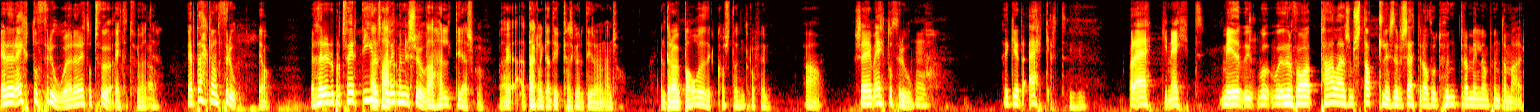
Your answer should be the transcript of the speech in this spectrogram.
er þeir 1 og 3, er þeir 1 og 2 1 og 2 held ég er Deklan 3, Já, já þeir eru bara tveir dýrastu það- leikmenn í sögu það held ég sko. Deklan geti kannski verið dýrar en enn svo Ég heldur að við báðið þið kosta 105 já, segjum 1 og 3 mm. þeir geta ekkert. Mhm. bara ekki neitt. Við, við, við, erum þó að tala eins um stallin sem eru settir á þú ert 100 miljón pundamaður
